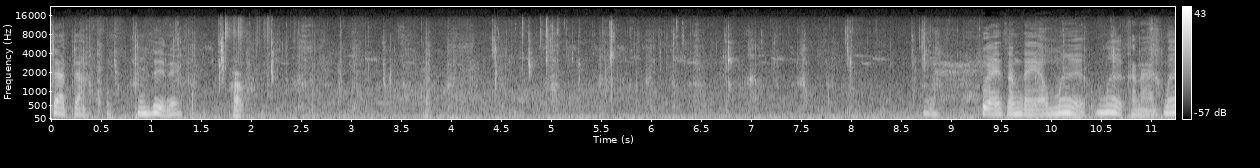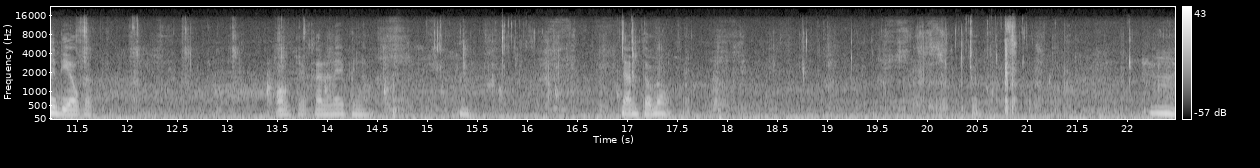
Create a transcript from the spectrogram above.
แซ่บจ้ะมันสิเลยครับเปื่อยสำใดเอามือมือขนาดมือเดียวกับ ออกจากกันเลยพี่น้องอืมยำตัวหมองอืม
